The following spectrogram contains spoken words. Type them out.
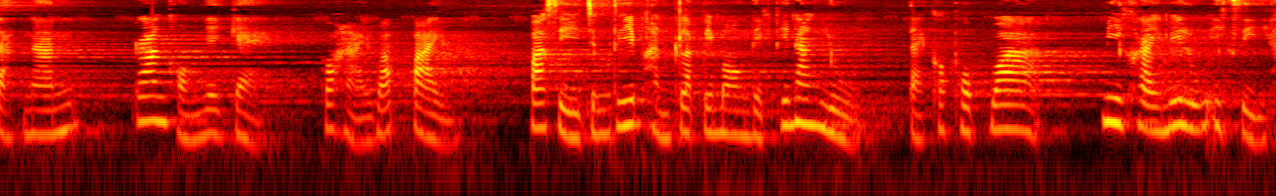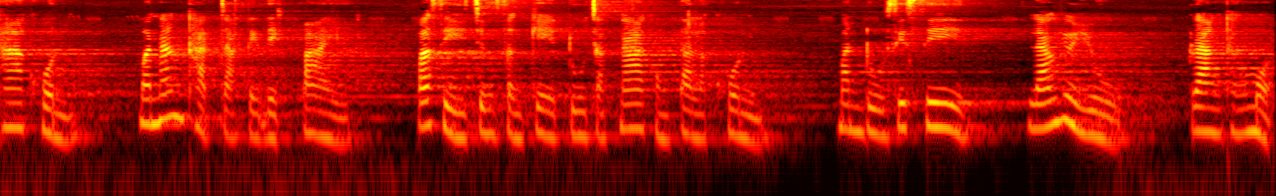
จากนั้นร่างของยายแก่ก็หายวับไปป้าสีจึงรีบหันกลับไปมองเด็กที่นั่งอยู่ แต่ก็พบว่า มีใครไม่รู้อีกสี่ห้าคน มานั่งถัดจากเด็กๆไปป้าสีจึงสังเกตดูจากหน้าของแต่ละคน มันดูซีดๆแล้วอยู่ๆร่างทั้งหมด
